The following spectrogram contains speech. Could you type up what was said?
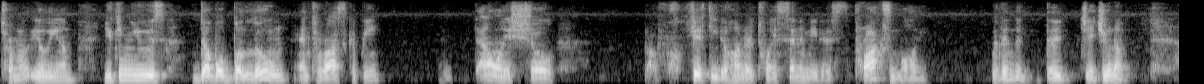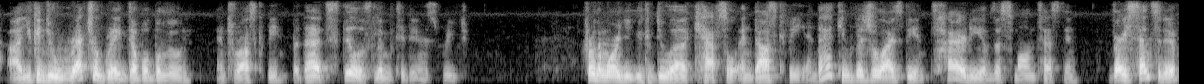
terminal ileum. You can use double balloon enteroscopy. That only show 50 to 120 centimeters proximally within the, the jejunum. Uh, you can do retrograde double balloon enteroscopy, but that still is limited in its reach. Furthermore, you, you could do a capsule endoscopy, and that can visualize the entirety of the small intestine. Very sensitive,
